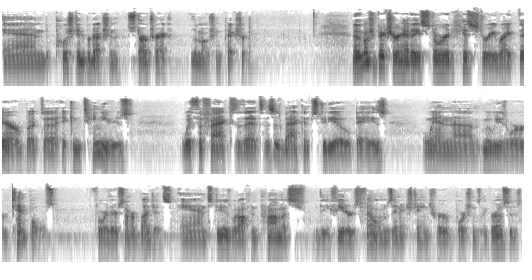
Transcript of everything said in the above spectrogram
and pushed into production Star Trek the Motion Picture. Now, the motion picture had a storied history right there, but uh, it continues with the fact that this is back in studio days when uh, movies were tent poles for their summer budgets, and studios would often promise the theaters films in exchange for portions of the grosses.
